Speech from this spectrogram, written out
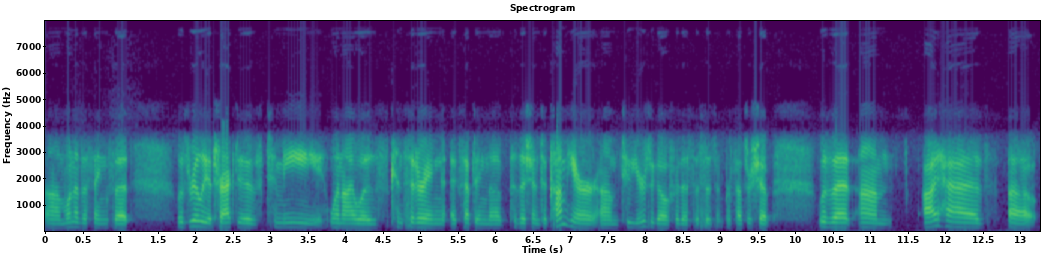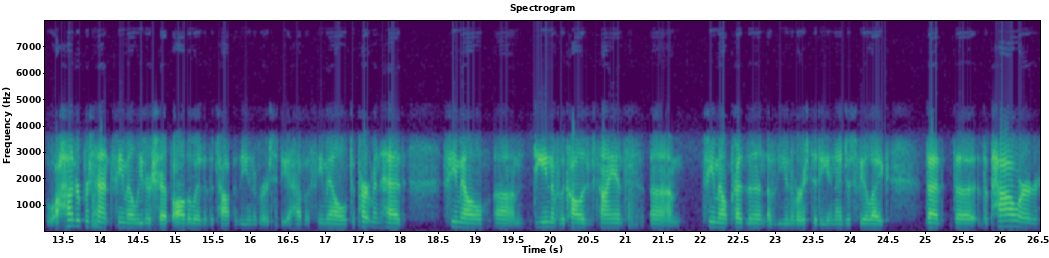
Um, one of the things that was really attractive to me when I was considering accepting the position to come here um, two years ago for this assistant professorship was that um, I have uh, 100% female leadership all the way to the top of the university. I have a female department head female um, dean of the College of Science, um, female president of the university, and I just feel like that the the power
